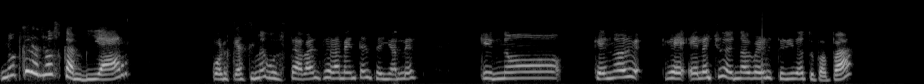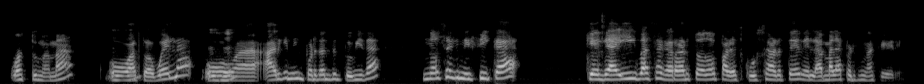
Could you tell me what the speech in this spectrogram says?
No quererlos cambiar, porque así me gustaban, solamente enseñarles que no, que no, que el hecho de no haber tenido a tu papá, o a tu mamá, o a tu abuela, o a alguien importante en tu vida, no significa que de ahí vas a agarrar todo para excusarte de la mala persona que eres.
